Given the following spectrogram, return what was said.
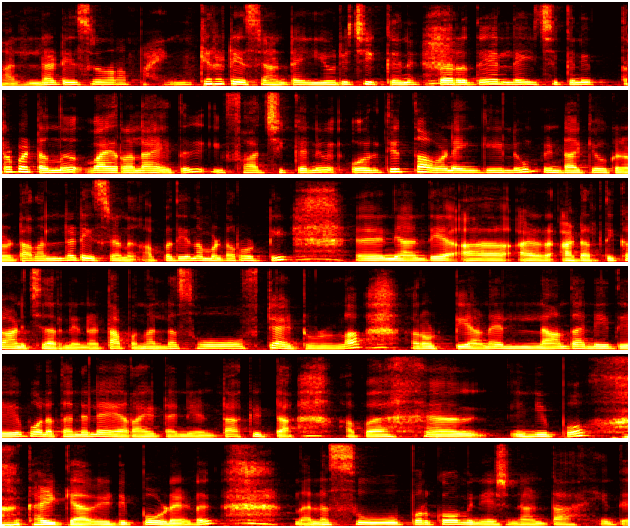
നല്ല ടേസ്റ്റ് എന്ന് പറഞ്ഞാൽ ഭയങ്കര ടേസ്റ്റാണ് കേട്ടോ ഈ ഒരു ചിക്കൻ വെറുതെ അല്ല ഈ ചിക്കൻ ഇത്ര പെട്ടെന്ന് വൈറലായത് ഇഫ് ആ ചിക്കന് ഒരു തവണയെങ്കിലും ഉണ്ടാക്കി വെക്കണം കേട്ടോ നല്ല ടേസ്റ്റാണ് അപ്പോൾ അതേ നമ്മുടെ റൊട്ടി ഏഹ്, ഞാൻ അടർത്തി കാണിച്ചു തരണേണ് കേട്ടോ. അപ്പോൾ നല്ല സോഫ്റ്റ് ആയിട്ടുള്ള റൊട്ടിയാണ്. എല്ലാം തന്നെ ഇതേപോലെ തന്നെ ലെയറായിട്ട് തന്നെയാണ് കേട്ടോ. കിട്ടുക അപ്പോൾ ഇനിയിപ്പോൾ കഴിക്കാൻ വേണ്ടി പോണേട് നല്ല സൂപ്പർ കോമ്പിനേഷനാണ് കേട്ടോ ഇത്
